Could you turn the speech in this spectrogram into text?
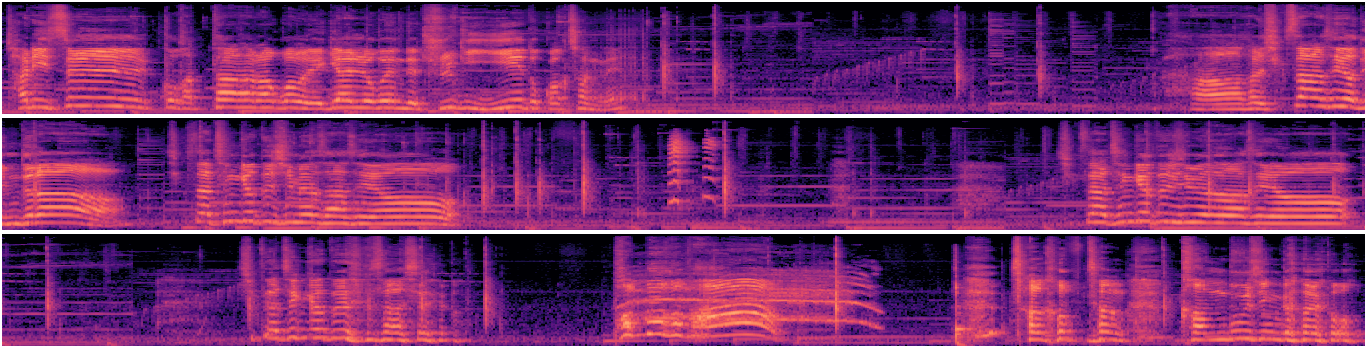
자리 있을 것 같아 라고 얘기하려고 했는데 줄기 2에도 꽉 찼네 아 다시 식사하세요 님들아 식사 챙겨 드시면서 하세요 식사 챙겨 드시면서 하세요 식사 챙겨 드시면서 하세요 밥 먹어 밥 작업장 간부신가요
